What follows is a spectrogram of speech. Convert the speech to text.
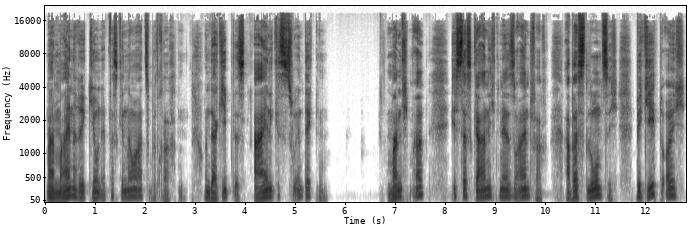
mal meine Region etwas genauer zu betrachten. Und da gibt es einiges zu entdecken. Manchmal ist das gar nicht mehr so einfach, aber es lohnt sich. Begebt euch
